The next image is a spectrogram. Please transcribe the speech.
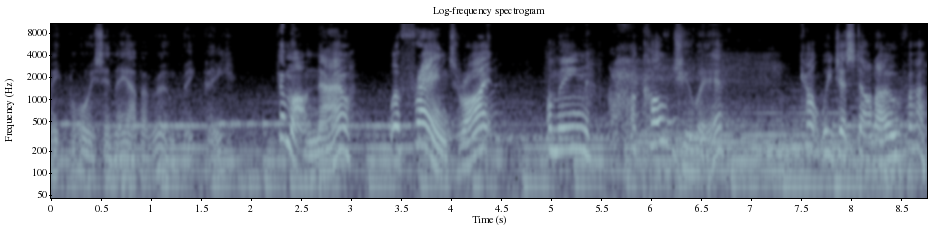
Big boy's in the other room, Big B. Come on now. We're friends, right? I mean, I called you here. Can't we just start over?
